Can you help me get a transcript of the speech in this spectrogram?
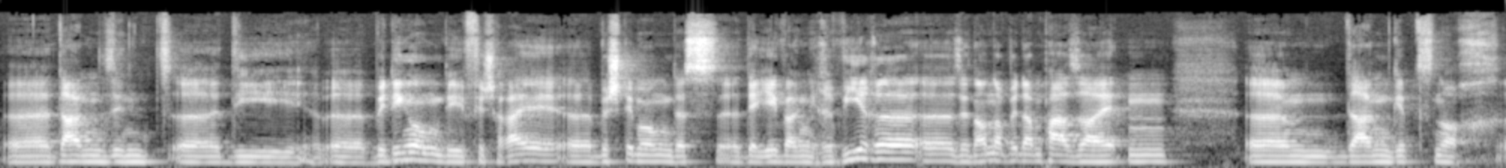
dann sind äh, die äh, Bedingungen, die Fischereibestimmungen des, der jeweiligen Reviere, sind auch noch wieder ein paar Seiten. Ähm, dann gibt es noch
